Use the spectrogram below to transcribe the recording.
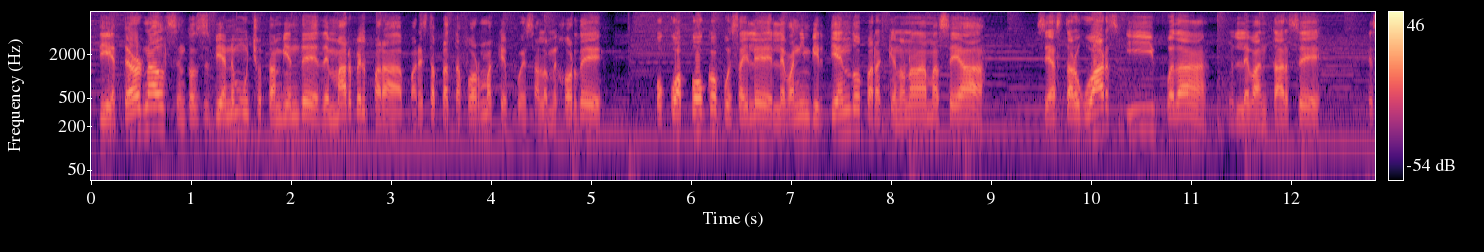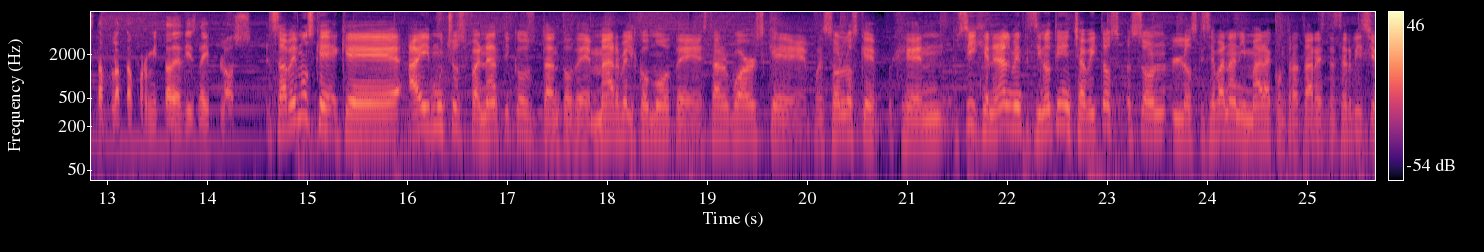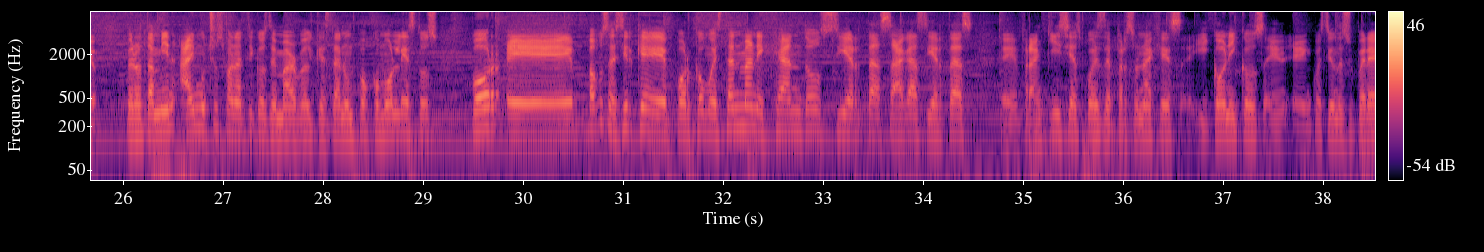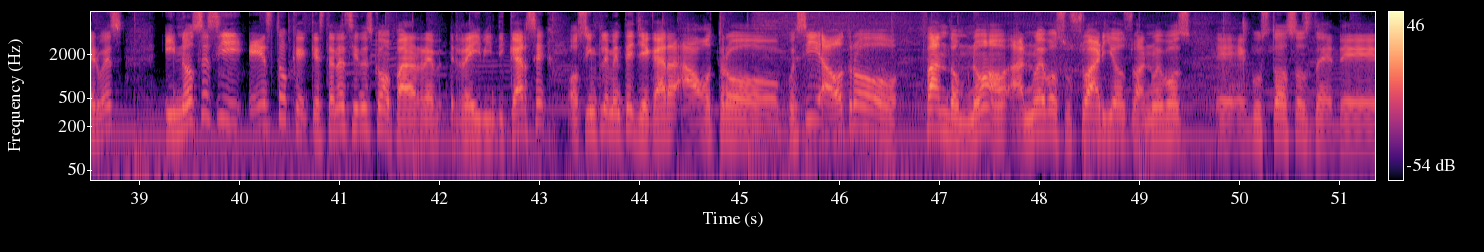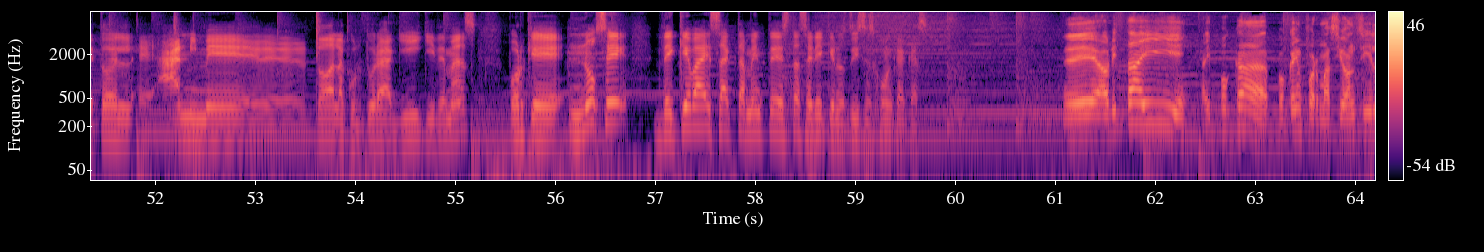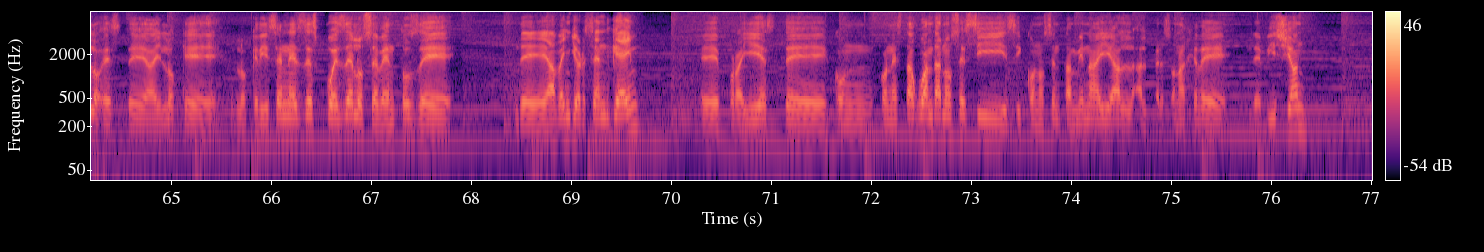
The Eternals, entonces viene mucho también de, de Marvel para, para, esta plataforma que pues a lo mejor de poco a poco pues ahí le, le, van invirtiendo para que no nada más sea, sea Star Wars y pueda levantarse esta plataformita de Disney Plus. Sabemos que, que, hay muchos fanáticos tanto de Marvel como de Star Wars que pues son los que sí generalmente si no tienen chavitos son los que se van a animar a contratar este servicio pero también hay muchos fanáticos de Marvel que están un poco molestos por eh, vamos a decir que por cómo están manejando ciertas sagas ciertas eh, franquicias pues de personajes icónicos en, cuestión de superhéroes y no sé si esto que, que están haciendo es como para re reivindicarse o simplemente llegar a otro, pues sí, a otro fandom, ¿no? A, nuevos usuarios o a nuevos eh, gustosos de, todo el eh, anime, eh, toda la cultura geek y demás. Porque no sé de qué va exactamente esta serie que nos dices, Juan Cacas. Eh, ahorita hay, hay poca, poca información, sí, lo, este, ahí lo que, lo que dicen es después de los eventos de, de Avengers Endgame, eh, por ahí este, con, con, esta Wanda, no sé si, si conocen también ahí al, al personaje de, de, Vision.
